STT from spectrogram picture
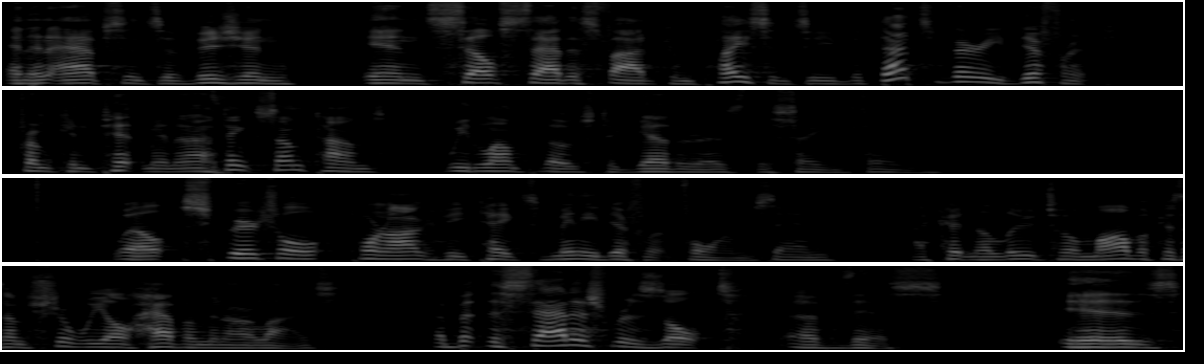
and an absence of vision in self satisfied complacency, but that's very different from contentment. And I think sometimes we lump those together as the same thing. Well, spiritual pornography takes many different forms, and I couldn't allude to them all because I'm sure we all have them in our lives. Uh, but the saddest result of this is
